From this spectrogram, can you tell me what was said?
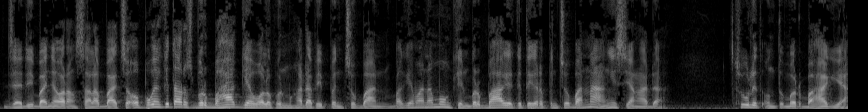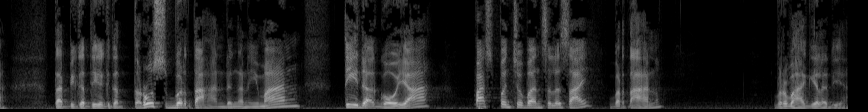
Jadi banyak orang salah baca, oh pokoknya kita harus berbahagia walaupun menghadapi pencobaan. Bagaimana mungkin berbahagia ketika ada pencobaan? Nangis yang ada. Sulit untuk berbahagia. Tapi ketika kita terus bertahan dengan iman, tidak goyah, pas pencobaan selesai, bertahan, berbahagialah dia.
